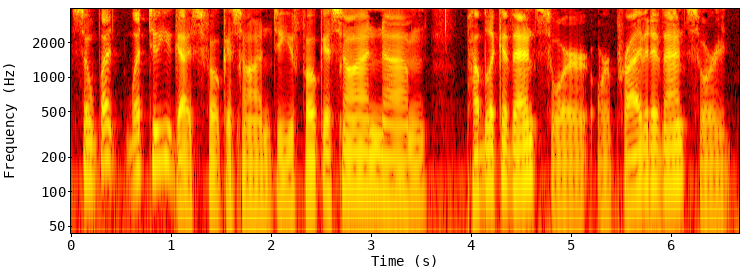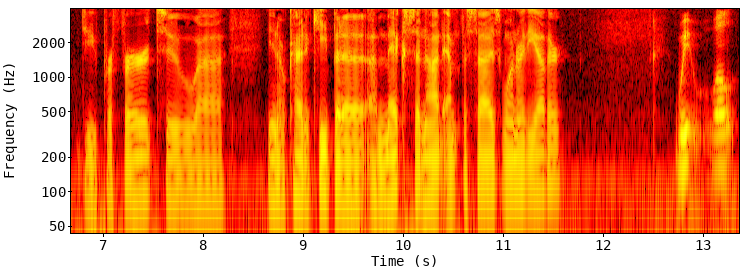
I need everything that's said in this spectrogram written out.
So, what what do you guys focus on? Do you focus on um, public events or or private events, or do you prefer to uh, you know kind of keep it a, a, mix and not emphasize one or the other? We well.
